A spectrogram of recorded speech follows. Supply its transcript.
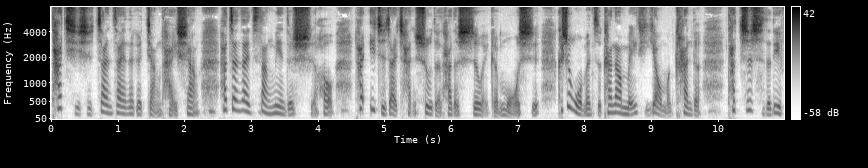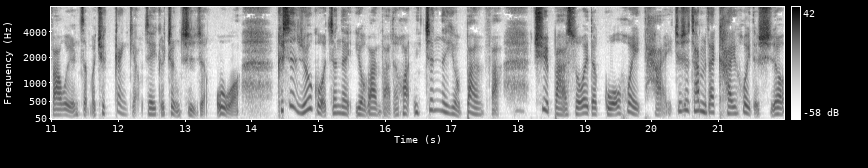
他其实站在那个讲台上，他站在上面的时候，他一直在阐述的他的思维跟模式。可是我们只看到媒体要我们看的，他支持的立法委员怎么去干掉这个政治人物哦。可是如果真的有办法的话，你。真的有办法去把所谓的国会台，就是他们在开会的时候，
